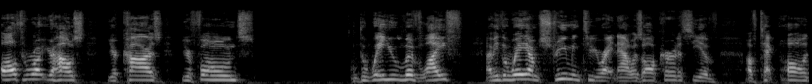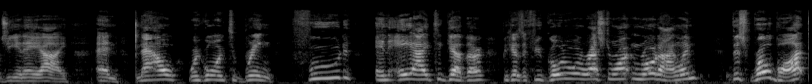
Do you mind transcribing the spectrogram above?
all throughout your house, your cars, your phones, the way you live life. I mean, the way I'm streaming to you right now is all courtesy of, of technology and AI. And now we're going to bring food and AI together because if you go to a restaurant in Rhode Island, this robot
